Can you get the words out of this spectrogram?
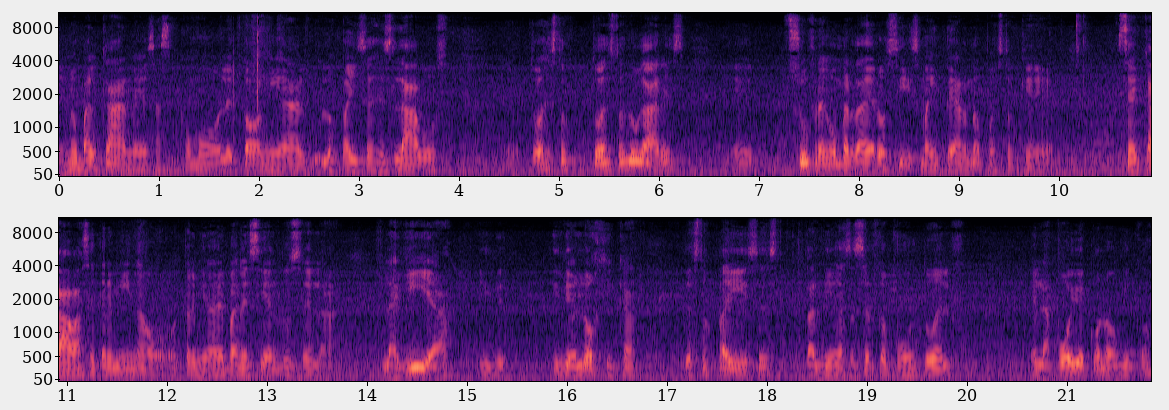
en los Balcanes, así como Letonia, los países eslavos, eh, todos, estos, todos estos lugares eh, sufren un verdadero cisma interno, puesto que se acaba, se termina o, termina desvaneciéndose la, la guía ideológica de estos países, también hasta cierto punto el, el apoyo económico,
